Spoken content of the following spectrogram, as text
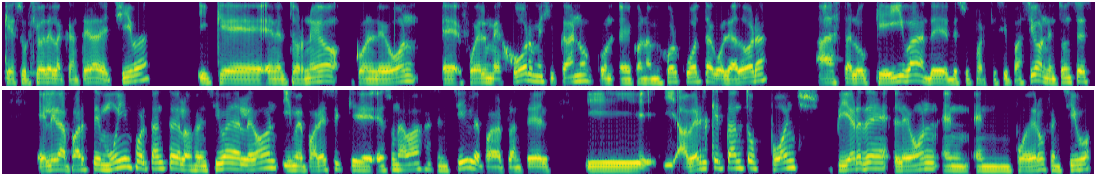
que surgió de la cantera de Chivas y que en el torneo con León eh, fue el mejor mexicano con, eh, con, la mejor cuota goleadora hasta lo que iba de, de, su participación. Entonces, él era parte muy importante de la ofensiva de León y me parece que es una baja sensible para el plantel y, a ver qué tanto punch pierde León en, poder ofensivo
